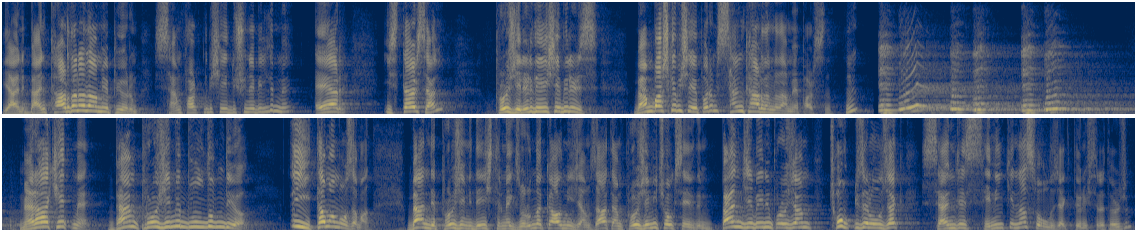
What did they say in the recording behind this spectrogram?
Yani ben kardan adam yapıyorum. Sen farklı bir şey düşünebildin mi? Eğer istersen projeleri değişebiliriz. Ben başka bir şey yaparım, sen kardan adam yaparsın. Hı? Merak etme, ben projemi buldum diyor. İyi, tamam o zaman. Ben de projemi değiştirmek zorunda kalmayacağım. Zaten projemi çok sevdim. Bence benim projem çok güzel olacak. Sence seninki nasıl olacak dönüştüratörcüm?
